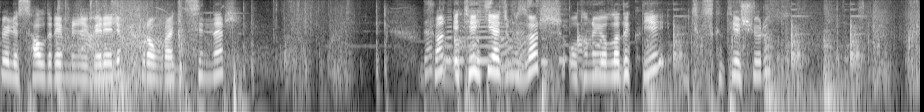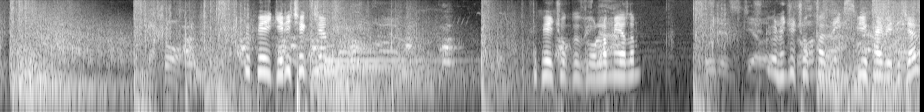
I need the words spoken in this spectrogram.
Şöyle saldırı emrini verelim. Vura vura gitsinler. Şu an ete ihtiyacımız var. Odana yolladık diye bir tık sıkıntı yaşıyoruz. Köpeği geri çekeceğim. Köpeği çok da zorlamayalım. Çünkü ölünce çok fazla XP kaybedeceğiz.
